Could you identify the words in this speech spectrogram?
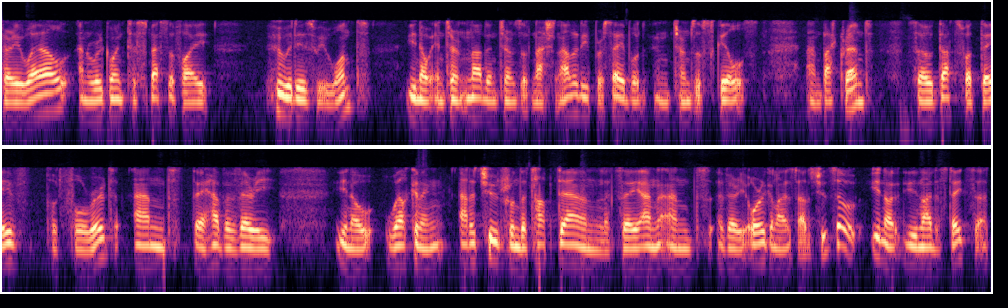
very well, and we're going to specify who it is we want, you know, in not in terms of nationality per se, but in terms of skills and background. So that's what they've put forward, and they have a very, you know, welcoming attitude from the top down, let's say, and, and a very organized attitude. So, you know, the United States at,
